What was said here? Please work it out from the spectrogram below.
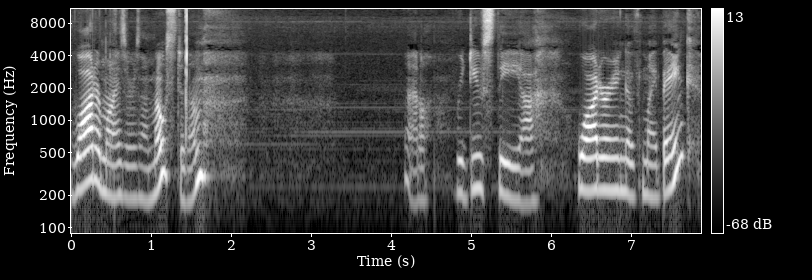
water misers on most of them. That'll reduce the uh, watering of my bank.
